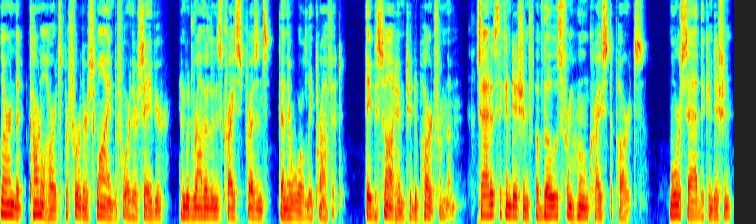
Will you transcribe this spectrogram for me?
Learn that carnal hearts prefer their swine before their Savior and would rather lose Christ's presence than their worldly profit. They besought him to depart from them. Sad is the condition of those from whom Christ departs. More sad the condition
